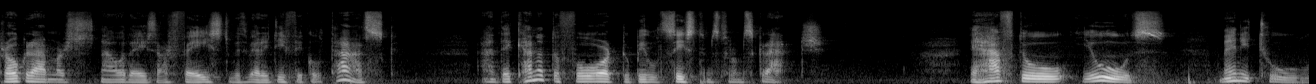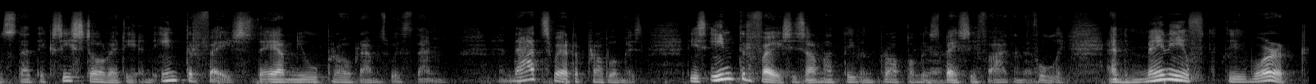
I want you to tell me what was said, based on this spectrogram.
programmers nowadays are faced with very difficult tasks and they cannot afford to build systems from scratch. They have to use many tools that exist already and interface their new programs with them. And that's where the problem is. These interfaces are not even properly Yeah. specified and Yeah. fully. And many of the work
